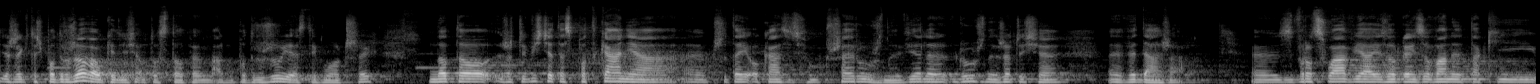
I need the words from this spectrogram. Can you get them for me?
jeżeli ktoś podróżował kiedyś autostopem albo podróżuje z tych młodszych, no to rzeczywiście te spotkania y, przy tej okazji są przeróżne. Wiele różnych rzeczy się wydarza. Z Wrocławia jest organizowany taki,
